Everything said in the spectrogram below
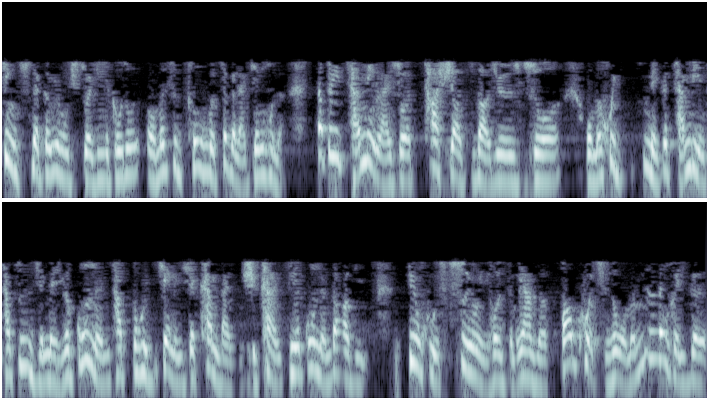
近期的跟用户去做一些沟通，我们是通过这个来监控的。那对于产品来说，它需要知道，就是说我们会每个产品它自己每个功能，它都会建立一些看板去看这些功能到底用户试用以后怎么样的。包括其实我们任何一个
